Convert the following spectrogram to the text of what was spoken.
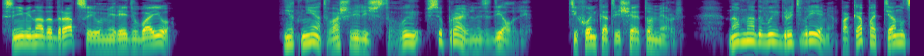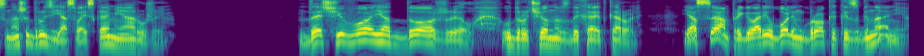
С ними надо драться и умереть в бою. «Нет-нет, Ваше Величество, вы все правильно сделали», — тихонько отвечает Омерль. Нам надо выиграть время, пока подтянутся наши друзья с войсками и оружием». «Да чего я дожил?» — удрученно вздыхает король. «Я сам приговорил Боллингброка к изгнанию.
